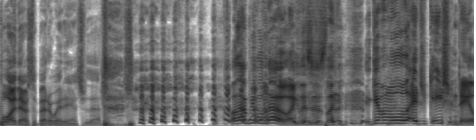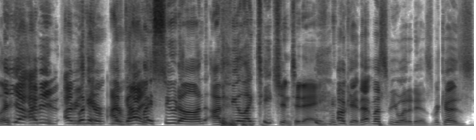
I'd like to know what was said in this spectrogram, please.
Boy, there's a better way to answer that. Well, now people know. Like this is like give them a little education, Taylor. yeah, I mean, I mean, Look you're, I've got right. my suit on. I feel like teaching today. okay, that must be what it is because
